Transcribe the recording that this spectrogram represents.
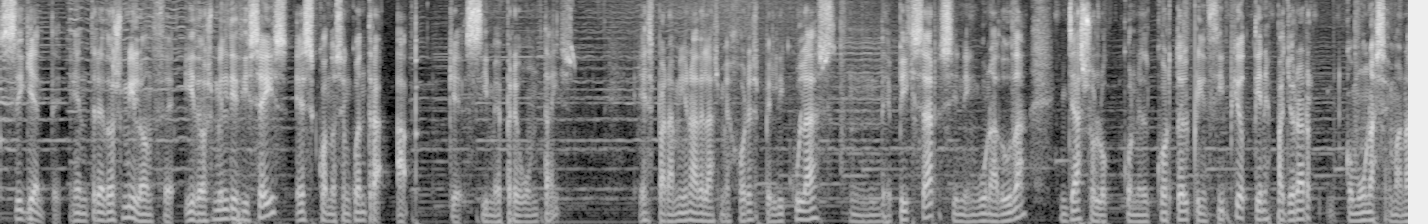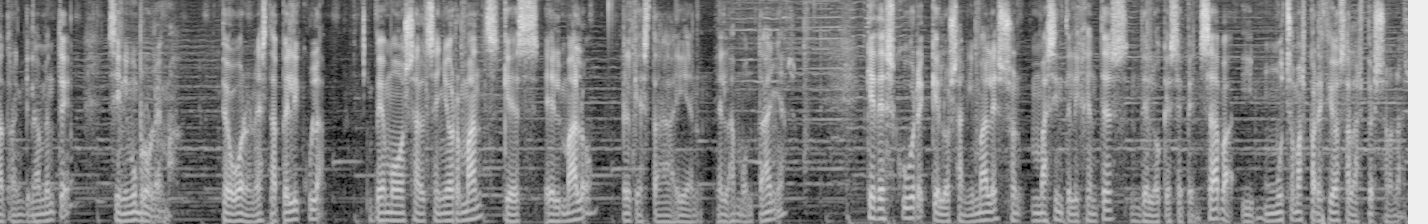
Siguiente, entre 2011 y 2016 es cuando se encuentra Up, que si me preguntáis, es para mí una de las mejores películas mm, de Pixar, sin ninguna duda. Ya solo con el corto del principio tienes para llorar como una semana tranquilamente, sin ningún problema. Pero bueno, en esta película vemos al señor Mans, que es el malo, el que está ahí en, en las montañas, que descubre que los animales son más inteligentes de lo que se pensaba y mucho más parecidos a las personas.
